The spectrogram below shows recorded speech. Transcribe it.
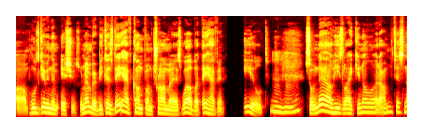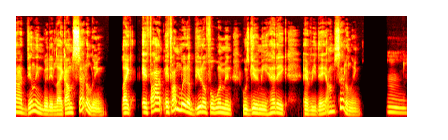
um, who's giving them issues. Remember, because they have come from trauma as well, but they haven't healed. Mm-hmm. So now he's like, you know what? I'm just not dealing with it. Like I'm settling. Like if I if I'm with a beautiful woman who's giving me headache every day, I'm settling. Mm.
